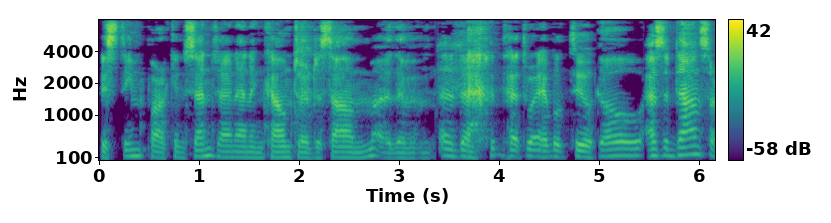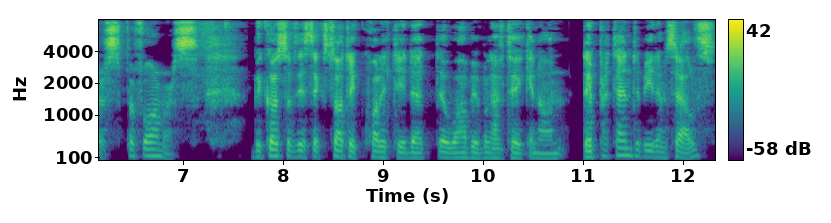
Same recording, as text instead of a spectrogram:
this theme park in Shenzhen and encountered some uh, the, uh, the, that were able to go as the dancers, performers, because of this exotic quality that the Wa people have taken on. They pretend to be themselves.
